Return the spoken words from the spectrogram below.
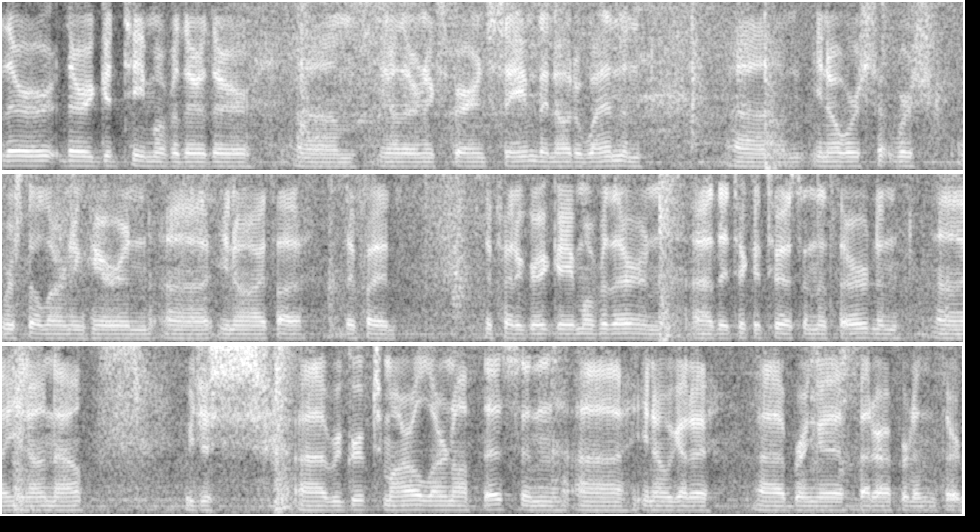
they're they're a good team over there. They're um, you know they're an experienced team. They know to win, and um, you know we're we're we're still learning here. And uh, you know I thought they played they played a great game over there, and uh, they took it to us in the third. And uh, you know now we just uh, regroup tomorrow, learn off this, and uh, you know we got to uh, bring a better effort in the third.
